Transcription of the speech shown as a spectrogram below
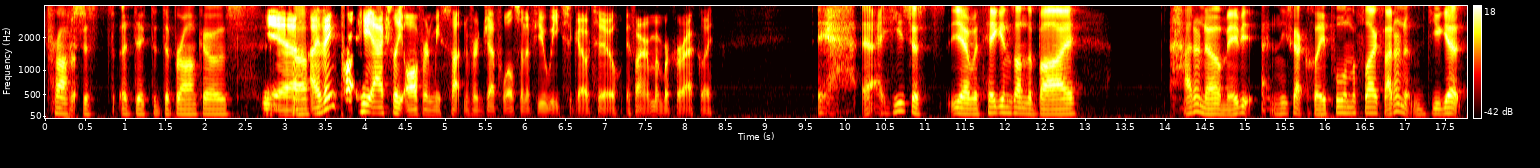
Proc's just addicted to Broncos. Yeah. I think pro- he actually offered me Sutton for Jeff Wilson a few weeks ago too, if I remember correctly. Uh, he's just yeah with Higgins on the bye. I don't know. Maybe and he's got Claypool in the flex. I don't know. Do you get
